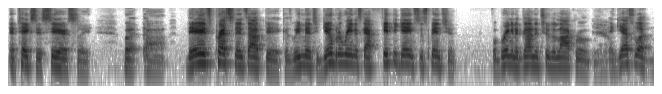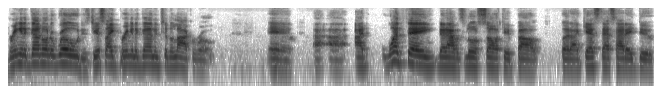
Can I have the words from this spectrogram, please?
and takes it seriously. But uh, there is precedence out there because we mentioned Gilbert Arenas got 50 game suspension for bringing a gun into the locker room. Yeah. And guess what? Bringing a gun on the road is just like bringing a gun into the locker room. And I, I, I, one thing that I was a little salty about, but I guess that's how they do.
